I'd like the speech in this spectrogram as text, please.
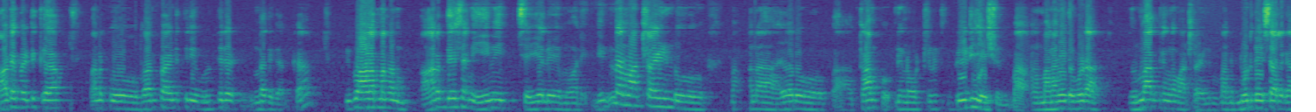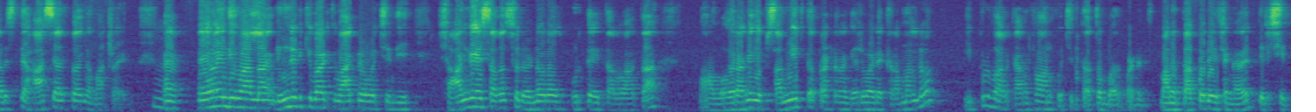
ఆటోమేటిక్గా మనకు వన్ పాయింట్ త్రీ వృద్ధి రేటు ఉన్నది కనుక ఇవాళ మనం భారతదేశాన్ని ఏమీ చేయలేము అని. నిన్న మాట్లాడిండు మన ఎవరు ట్రంప్ నేను ట్వీట్ చేసిండు. మన- మీద కూడా దుర్మార్గంగా మాట్లాడిండు. మన మూడు దేశాలు కలిస్తే హాస్యాస్పదంగా మాట్లాడిండు. కానీ ఏమైంది వాళ్ళ నిన్నటికి వాటికి మార్గం వచ్చింది. షాంఘై సదస్సు రెండో రోజు పూర్తయిన తర్వాత ఒక రకంగా సంయుక్త ప్రకటన వెలువడే క్రమంలో ఇప్పుడు వాళ్ళకి అనుభవానికి వచ్చింది తత్వం బోధపడింది. మన తక్కువ దేశం కదా తెలిసింది.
